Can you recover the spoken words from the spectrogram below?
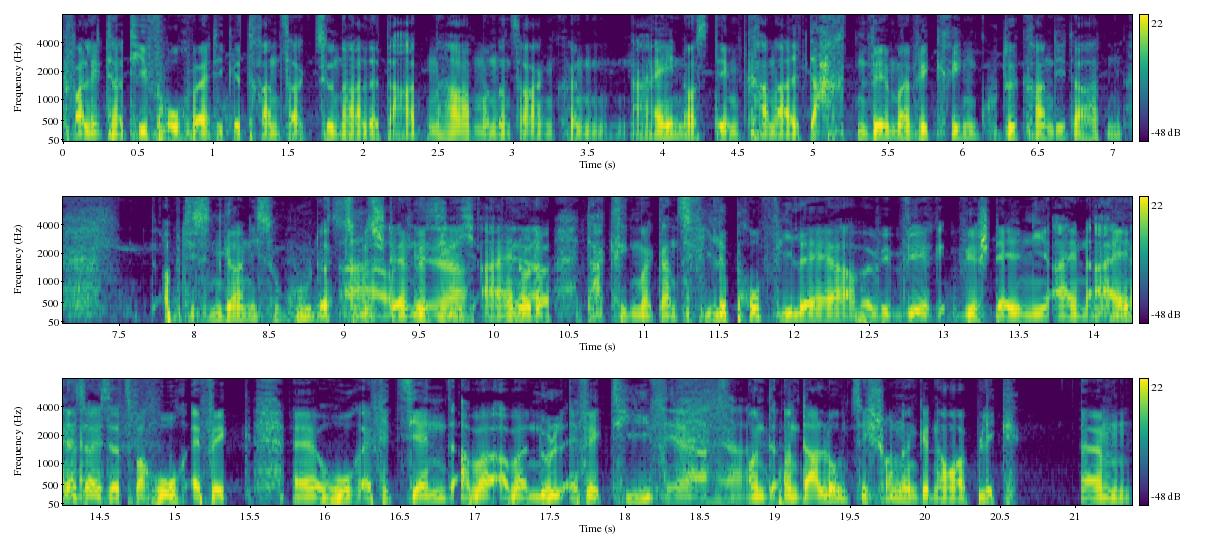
qualitativ hochwertige transaktionale Daten haben und dann sagen können, nein, aus dem Kanal dachten wir immer, wir kriegen gute Kandidaten aber die sind gar nicht so gut, also zumindest ah, stellen okay, wir sie ja. nicht ein ja. oder da kriegen wir ganz viele Profile her, aber wir, wir, wir stellen nie einen ein, also ist er zwar hocheffekt, äh, hocheffizient, aber, aber null effektiv ja, ja, und, und da lohnt sich schon ein genauer Blick. Ähm,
